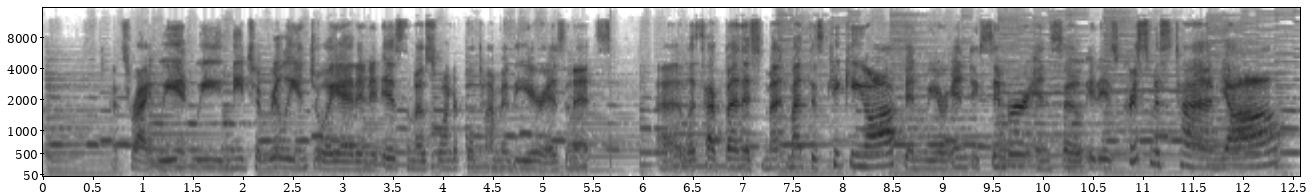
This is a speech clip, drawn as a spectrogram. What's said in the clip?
That's right. We we need to really enjoy it, and it is the most wonderful time of the year, isn't it? Uh, let's have fun. This month, month is kicking off, and we are in December, and so it is Christmas time, y'all.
